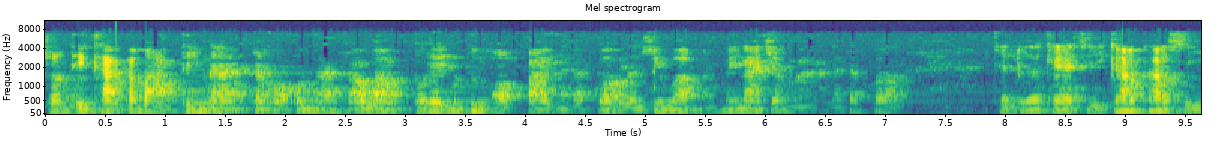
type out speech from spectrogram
ส่วนที่กากระบาททิ้งหน้าเจ้าของผลงานเขาว่าตัวเลขมันเพิ่งออกไปนะครับ ก็เลยคิดว่ามันไม่น่าจะมานะครับ ก็จะเหลือแค่สี่เก้าเก้าสี่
